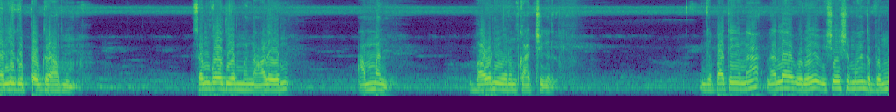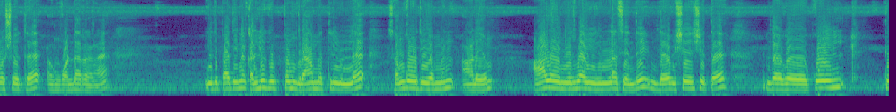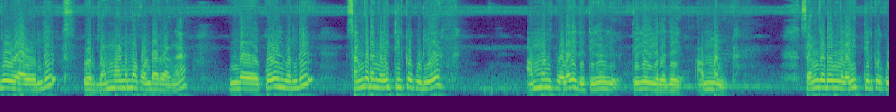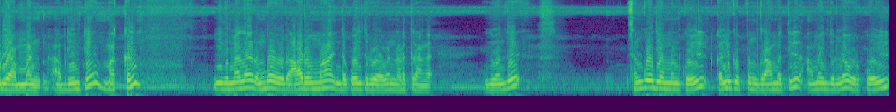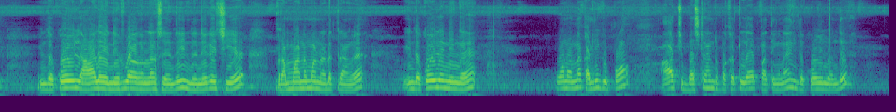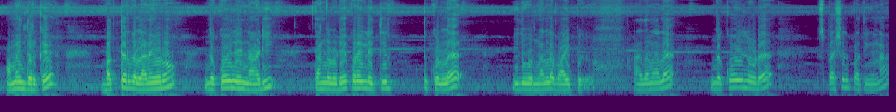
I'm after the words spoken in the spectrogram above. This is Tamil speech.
நல்லிகுப்பம் கிராமம். சங்கோதியம்மன் ஆலயம் அம்மன் பவனி வரும் காட்சிகள். இங்கே பார்த்தீங்கன்னா நல்ல ஒரு விசேஷமாக இந்த பிரம்மோற்சவத்தை அவங்க கொண்டாடுறாங்க. இது பார்த்தீங்கன்னா கள்ளிக்குப்பம் கிராமத்தில் உள்ள சங்கோதியம்மன் ஆலயம். ஆலய நிர்வாகிகள்லாம் சேர்ந்து இந்த விசேஷத்தை இந்த கோ- கோயில் திருவிழாவை வந்து ஒரு பிரம்மாண்டமாக கொண்டாடுறாங்க. இந்த கோயில் வந்து சங்கடங்களை தீர்க்கக்கூடிய அம்மன் போல இது திகழ் திகழ்கிறது. அம்மன். சங்கடங்களை தீர்க்கக்கூடிய அம்மன் அப்படின்ட்டு மக்கள் இது மேலே ரொம்ப ஒரு ஆர்வமாக இந்த கோயில் திருவிழாவை நடத்துகிறாங்க இது வந்து சங்கோதி அம்மன் கோயில் கள்ளிக்குப்பம் கிராமத்தில் அமைந்துள்ள ஒரு கோயில். இந்த கோயில் ஆலய நிர்வாகம்லாம் சேர்ந்து இந்த நிகழ்ச்சியை பிரம்மாண்டமாக நடத்துகிறாங்க இந்த கோயிலை நீங்கள் போனோன்னா கள்ளிக்குப்பம் ஆர்ச் பஸ் ஸ்டாண்டு பக்கத்தில் பார்த்தீங்கன்னா இந்த கோயில் வந்து அமைந்திருக்கு. பக்தர்கள் அனைவரும் இந்த கோயிலை நாடி தங்களுடைய குறைகளை தீர்த்து கொள்ள இது ஒரு நல்ல வாய்ப்பு. அதனால் இந்த கோயிலோட ஸ்பெஷல் பார்த்தீங்கன்னா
